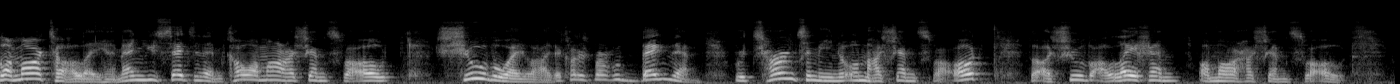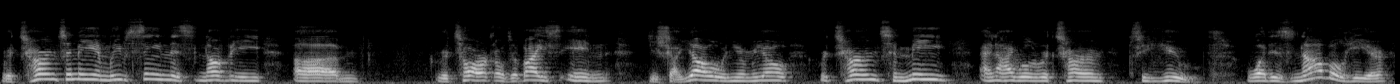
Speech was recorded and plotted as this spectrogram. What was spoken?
And you said to them, Ko amar Hashem tzvaot, shuvu elai. The Kadosh Baruch Hu begged them, return to me, nu'um Hashem tzvaot, v'ashuv aleichem, amar Hashem tzvaot. Return to me, and we've seen this Navi um, rhetorical device in Yeshayahu and Yirmiyahu, return to me, and I will return to you. What is novel here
